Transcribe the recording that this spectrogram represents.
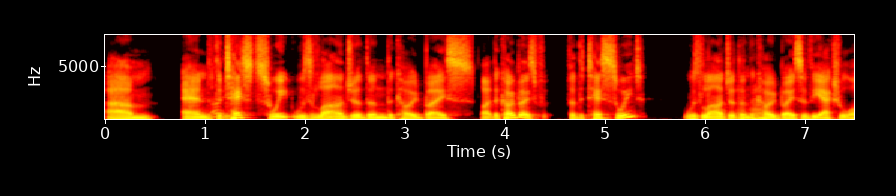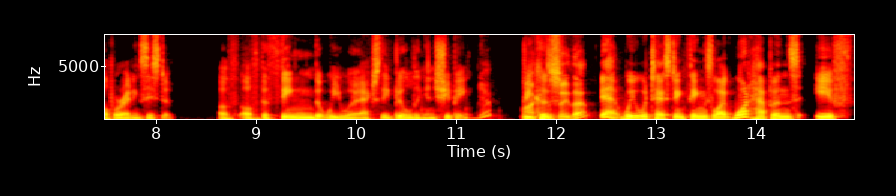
Um, and nice. the test suite was larger than the code base. Like the code base for the test suite was larger than mm-hmm. the code base of the actual operating system of of the thing that we were actually building and shipping. Yep, because see that. Yeah, we were testing things like what happens if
